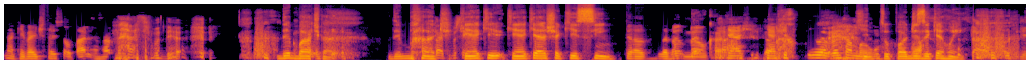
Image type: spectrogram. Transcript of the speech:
Não, quem vai editar isso é o Thales, exato. se fuder. Debate, cara. Debate. Tá, tipo assim- quem, é que, quem é que acha que sim? Tá, levanta- Não, cara. Quem acha, quem acha que sim, levanta a mão. Que tu pode dizer que é ruim. Tá, é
